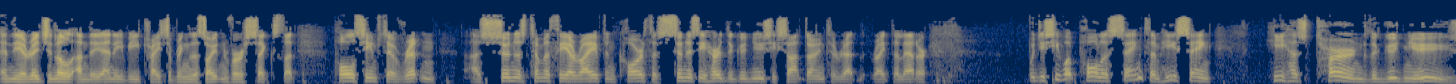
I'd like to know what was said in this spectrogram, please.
uh, in the original and the NIV, tries to bring this out in verse 6 that Paul seems to have written as soon as Timothy arrived in Corinth, as soon as he heard the good news, he sat down to write the letter. But you see what Paul is saying to them? He's saying he has turned the good news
